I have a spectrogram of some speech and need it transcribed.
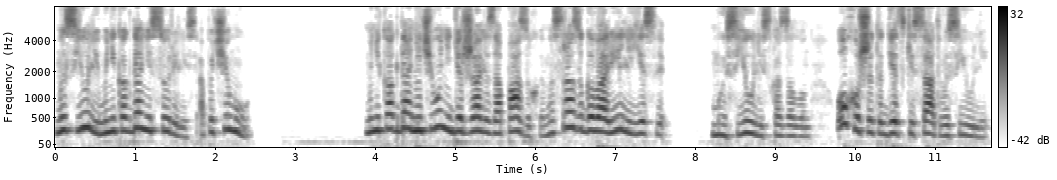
Мы с Юлей, мы никогда не ссорились. А почему? Мы никогда ничего не держали за пазухой. Мы сразу говорили, если... «Мы с Юлей», — сказал он. «Ох уж этот детский сад вы с Юлей!»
